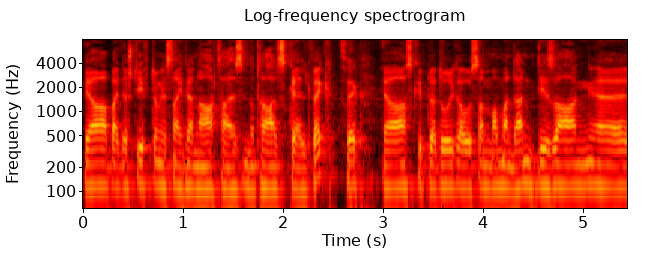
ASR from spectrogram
Ja, bei der Stiftung ist eigentlich der Nachteil, ist in der Tat das Geld weg. Ist weg. Ja, es gibt da durchaus Mandanten, die sagen, äh,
